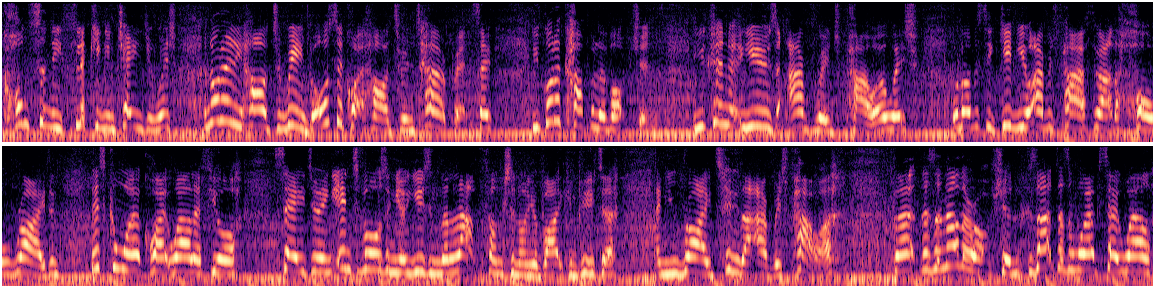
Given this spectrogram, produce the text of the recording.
constantly flicking and changing, which are not only hard to read, but also quite hard to interpret. So you've got a couple of options. You can use average power, which will obviously give you average power throughout the whole ride. And this can work quite well if you're say doing intervals and you're using the lap function on your bike computer and you ride to that average power. But there's another option because that doesn't work so well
